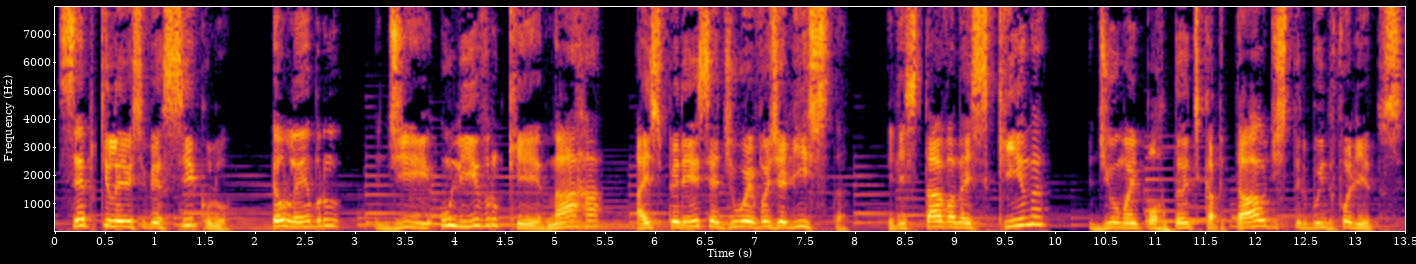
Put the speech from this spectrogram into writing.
Sempre que leio esse versículo, eu lembro de um livro que narra a experiência de um evangelista. Ele estava na esquina de uma importante capital distribuindo folhetos.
